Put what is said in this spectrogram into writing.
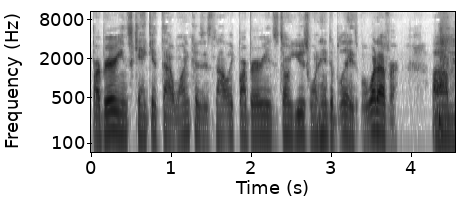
barbarians can't get that one because it's not like barbarians don't use one-handed blades, but whatever. Um,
